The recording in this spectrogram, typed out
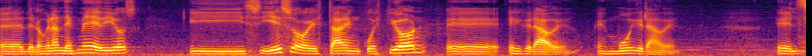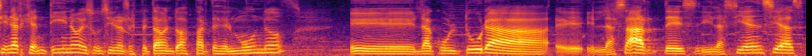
eh, de los grandes medios. Y si eso está en cuestión, es grave, es muy grave. El cine argentino es un cine respetado en todas partes del mundo. La cultura, las artes y las ciencias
